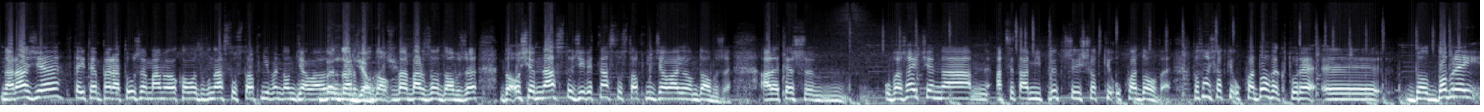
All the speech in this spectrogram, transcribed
na razie w tej temperaturze mamy około 12 stopni, będą działały Będą bardzo, działać. do, ba- bardzo dobrze. Do 18-19 stopni działają dobrze, ale też y, uważajcie na acetamipryt, czyli środki układowe. To są środki układowe, które y, do dobrej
